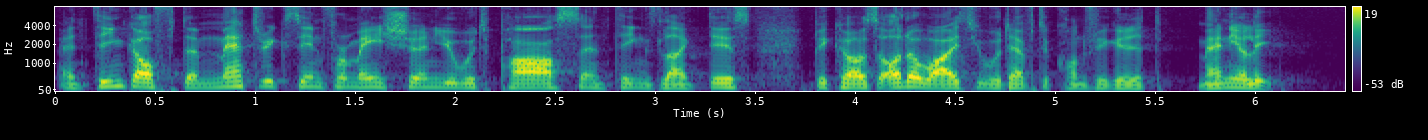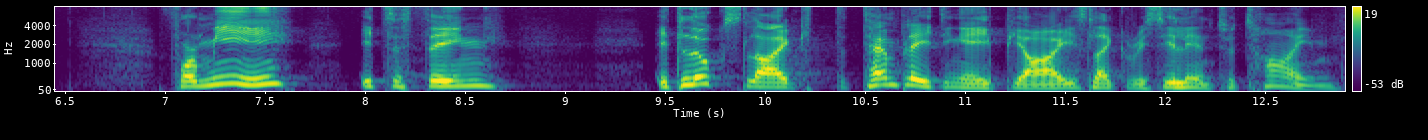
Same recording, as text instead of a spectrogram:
And think of the metrics information you would pass and things like this, because otherwise you would have to configure it manually. For me, it's a thing, it looks like the templating API is like resilient to time.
